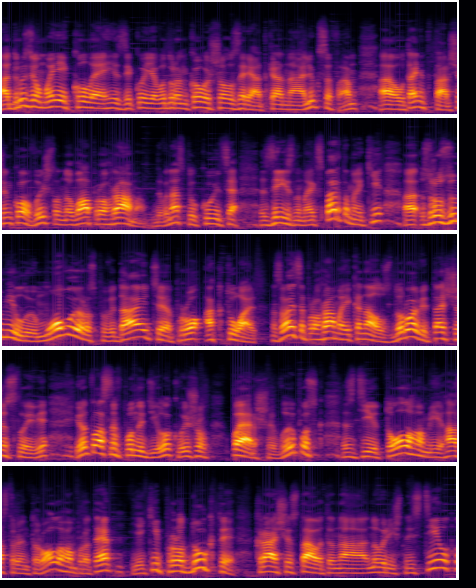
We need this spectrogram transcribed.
А друзі, у моєї колеги, з якою я веду ранкове шоу Зарядка на Люкс.ФМ, у Тані Татарченко вийшла нова програма, де вона спілкується з різними експертами, які зрозумілою мовою розповідають е, про актуальне. Називається програма і канал Здорові та щасливі. І от, власне, в понеділок вийшов перший випуск з дієтологом і гастроентерологом про те, які продукти краще ставити на новорічний стіл,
